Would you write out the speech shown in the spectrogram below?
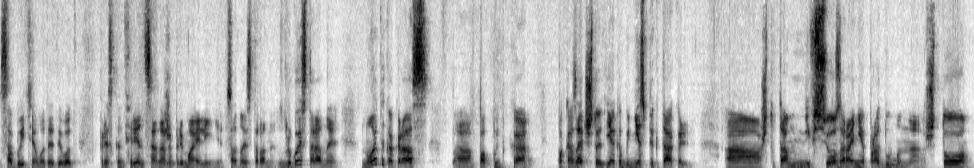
событием, вот этой вот пресс-конференции, она же прямая линия. С одной стороны. С другой стороны, ну это как раз а, попытка показать, что это якобы не спектакль, а, что там не все заранее продумано, что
